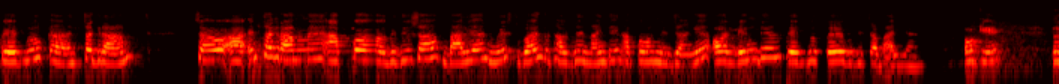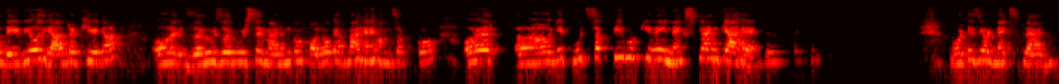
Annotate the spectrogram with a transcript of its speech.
Facebook Instagram. So Instagram में आपको विदिशा, बालियन मिस वर्ल्ड 2019 आपको वहाँ मिल जाएँगे और लिंक्डइन, फेसबुक पे विदिशा, बालियन। ओके। तो देवियो, याद रखिएगा और ज़रूर ज़रूर से मैडम को फॉलो करना है हम सबको। और ये पूछ सकती हूँ कि नहीं नेक्स्ट प्लान क्या है what is your next plan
